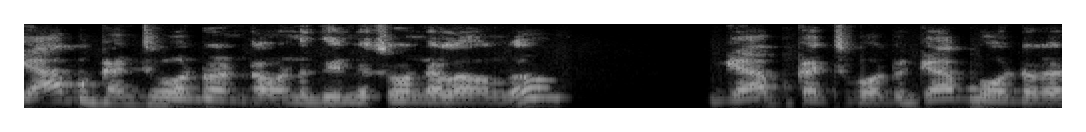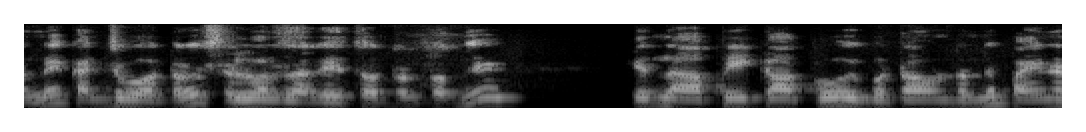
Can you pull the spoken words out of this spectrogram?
gap Kanchi border అంటామండి దీన్ని. చూడండి ఎలా ఉందో. Gap Kanchi border. Gap border అండి. కంచి బోర్డర్ సిల్వర్ జరీ తోటి ఉంటుంది. కింద పీకాకు ఇప్పుడు ఉంటుంది. పైన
